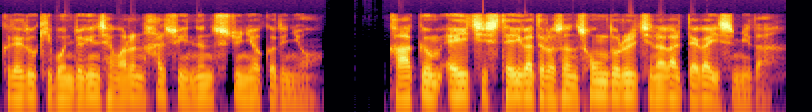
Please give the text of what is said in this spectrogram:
그래도 기본적인 생활은 할 수 있는 수준이었거든요. 가끔 H스테이가 들어선 송도를 지나갈 때가 있습니다.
